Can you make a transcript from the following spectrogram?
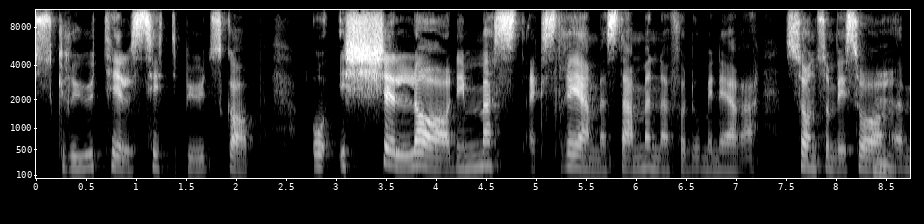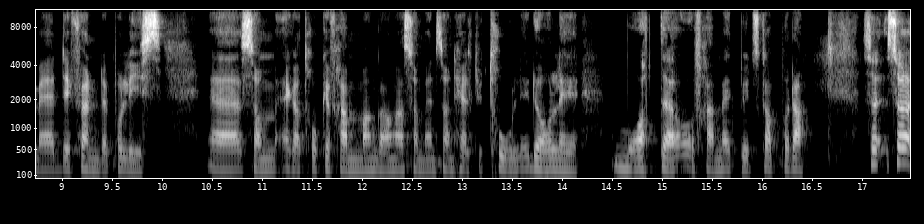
skru til sitt budskap og ikke la de mest ekstreme stemmene få dominere, sånn som vi så mm. med Defund the Police, eh, som jeg har trukket frem mange ganger som en sånn helt utrolig dårlig måte å fremme et budskap på, da. Så, så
